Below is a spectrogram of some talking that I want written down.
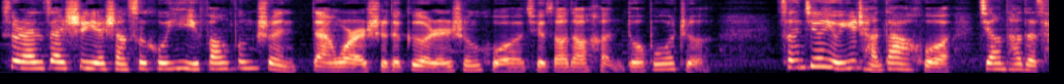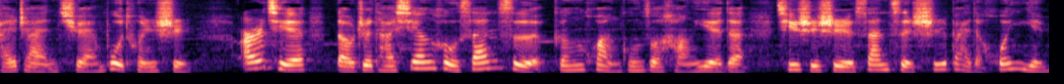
虽然在事业上似乎一帆风顺，但沃尔什的个人生活却遭到很多波折。曾经有一场大火将他的财产全部吞噬，而且导致他先后三次更换工作行业的，其实是三次失败的婚姻。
